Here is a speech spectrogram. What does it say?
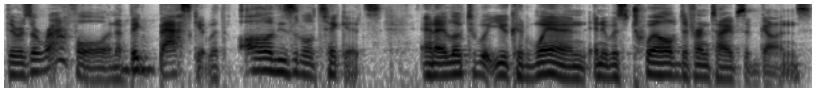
there was a raffle and a big mm-hmm. basket with all of these little tickets. And I looked at what you could win, and it was twelve different types of guns,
